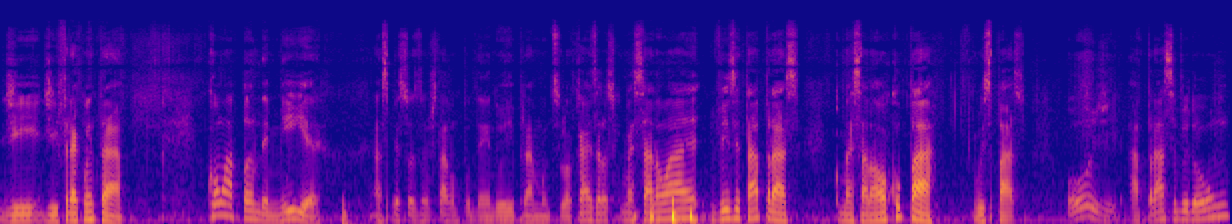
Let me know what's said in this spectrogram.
de, de frequentar. Com a pandemia, as pessoas não estavam podendo ir para muitos locais, elas começaram a visitar a praça, começaram a ocupar o espaço. Hoje, a praça virou um,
